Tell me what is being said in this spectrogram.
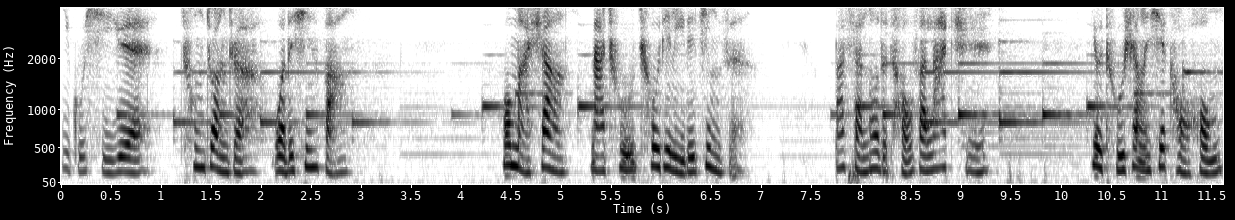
一股喜悦冲撞着我的心房。我马上拿出抽屉里的镜子，把散落的头发拉直，又涂上了些口红。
